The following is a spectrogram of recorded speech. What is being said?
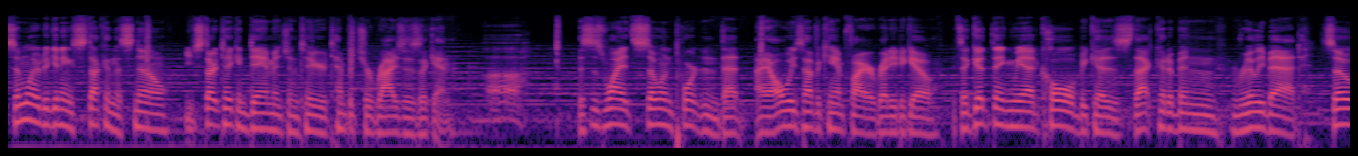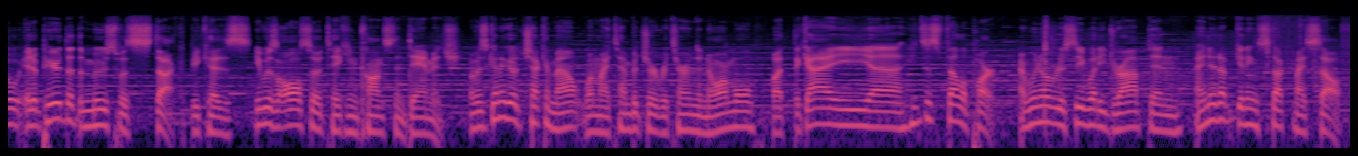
Similar to getting stuck in the snow, you start taking damage until your temperature rises again. Ah, This is why it's so important that I always have a campfire ready to go. It's a good thing we had coal because that could have been really bad. So it appeared that the moose was stuck because he was also taking constant damage. I was gonna go check him out when my temperature returned to normal, but the guy, uh, he just fell apart. I went over to see what he dropped and I ended up getting stuck myself.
